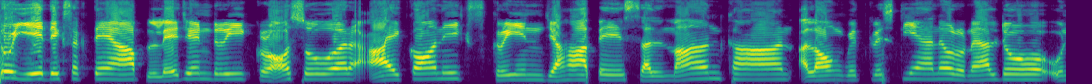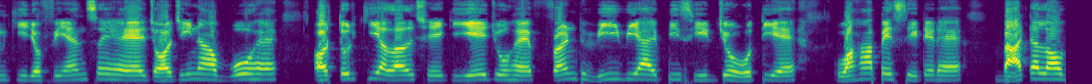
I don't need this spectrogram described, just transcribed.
तो ये देख सकते हैं आप लेजेंडरी क्रॉसओवर आइकॉनिक स्क्रीन जहाँ पे Salman Khan along with Cristiano Ronaldo उनकी जो फियंसे है जॉर्जिना वो है, और तुर्की अलाल शेख, ये जो है front V V I P seat जो होती है, वहाँ पे सीटेड है। बैटल ऑफ़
